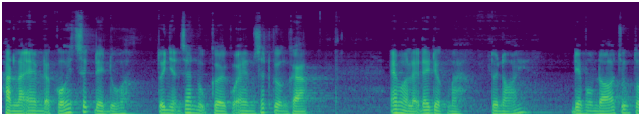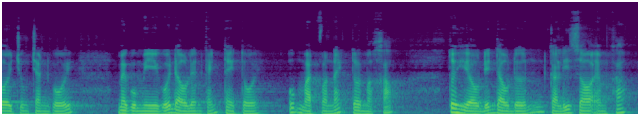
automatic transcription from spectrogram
Hẳn là em đã cố hết sức để đùa. Tôi nhận ra nụ cười của em rất gượng gạo. Em ở lại đây được mà, Tôi nói. Đêm hôm đó chúng tôi chung chăn gối. Megumi gối đầu lên cánh tay tôi, Úp mặt vào nách tôi mà khóc. Tôi hiểu đến đầu đớn cả lý do em khóc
